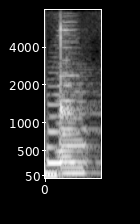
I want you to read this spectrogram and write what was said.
Bye.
